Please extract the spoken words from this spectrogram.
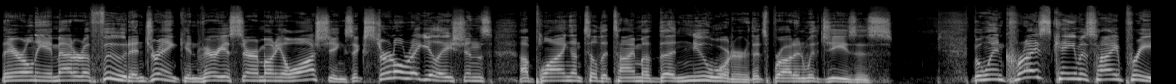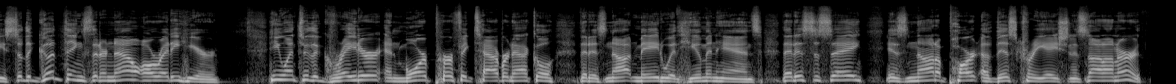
They are only a matter of food and drink and various ceremonial washings, external regulations applying until the time of the new order that's brought in with Jesus. But when Christ came as high priest of the good things that are now already here, he went through the greater and more perfect tabernacle that is not made with human hands. That is to say, is not a part of this creation. It's not on earth.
